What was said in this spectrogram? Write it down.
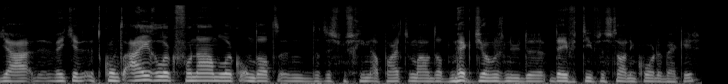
ja, weet je, het komt eigenlijk voornamelijk omdat, dat is misschien apart, maar dat Mac Jones nu de, definitief de starting quarterback is.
